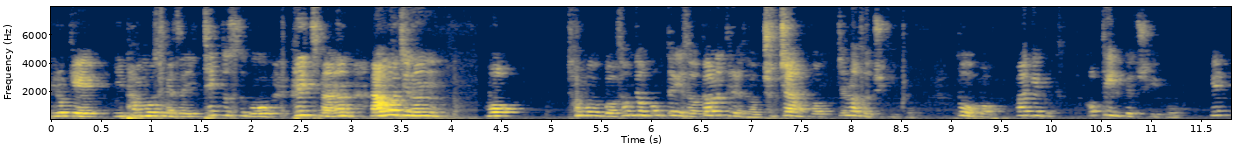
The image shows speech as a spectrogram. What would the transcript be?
이렇게 이 밤모습에서 이 책도 쓰고 그랬지만은 나머지는 뭐 전부 뭐 성전 꼭대기에서 떨어뜨려서 죽지 않고 찔러서 죽이고 또 뭐 빨개 껍데기 벗겨 죽이고 예?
